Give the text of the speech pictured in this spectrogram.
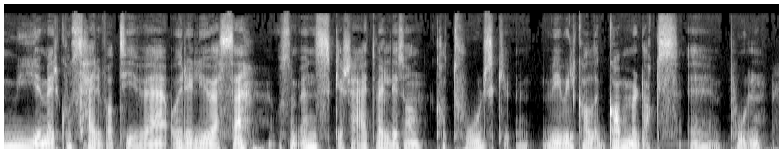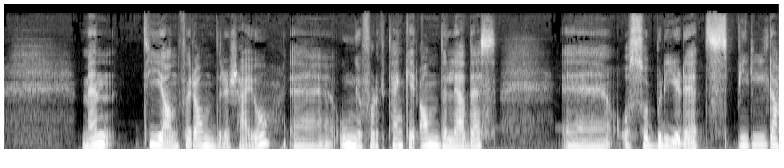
mye mer konservative og religiøse, og som ønsker seg et veldig sånn katolsk, vi vil kalle gammeldags eh, Polen. Men tidene forandrer seg jo. Eh, unge folk tenker annerledes. Eh, og så blir det et spill da,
